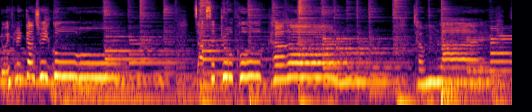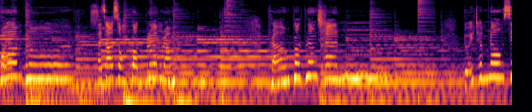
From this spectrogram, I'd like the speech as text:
โดยเพลงการช่วยกู้ จากศัตรูคุกคามทำลายความกลัว พระเจ้าทรงปลดเปลื้องเรา พระองค์ปลดเปลื้องฉัน ด้วยทำนองเสีย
